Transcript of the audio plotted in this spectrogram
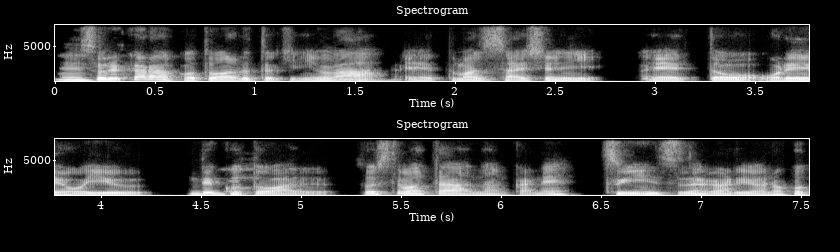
うん。それから断るときには、えっ、と、まず最初に、えっ、と、お礼を言う。で、断る。そしてまた、なんかね、次につながるような言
